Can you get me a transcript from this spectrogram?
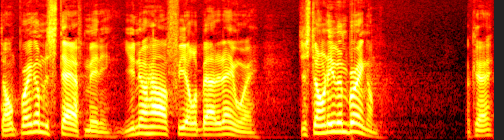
don't bring them to staff meeting. You know how I feel about it anyway. Just don't even bring them. Okay?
